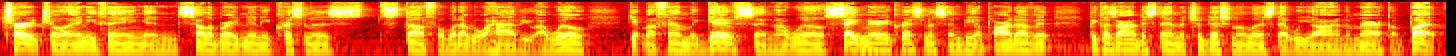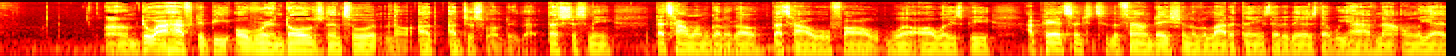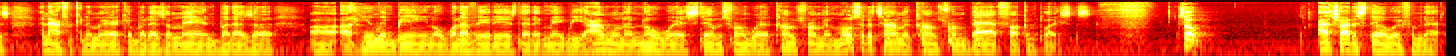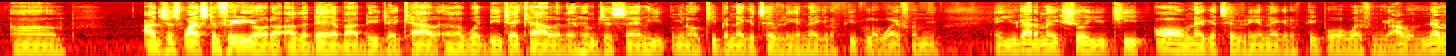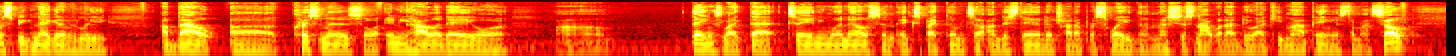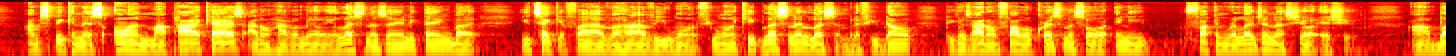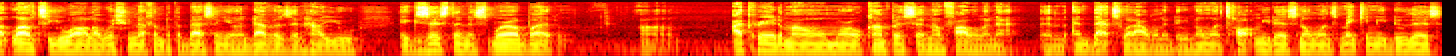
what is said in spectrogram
church or anything and celebrating any Christmas stuff or whatever, what have you. I will get my family gifts and I will say Merry Christmas and be a part of it because I understand the traditionalist that we are in America. But um, do I have to be overindulged into it? No, I, I just won't do that. That's just me. That's how I'm gonna go. That's how I will fall. Will always be. I pay attention to the foundation of a lot of things that it is that we have, not only as an African American, but as a man, but as a uh, a human being or whatever it is that it may be. I want to know where it stems from, where it comes from, and most of the time it comes from bad fucking places. So I try to stay away from that. Um, I just watched a video the other day about DJ Khaled, uh, with DJ Khaled and him just saying he, you know, keeping negativity and negative people away from you. And you got to make sure you keep all negativity and negative people away from you. I will never speak negatively about uh, Christmas or any holiday or um, things like that to anyone else and expect them to understand or try to persuade them. That's just not what I do. I keep my opinions to myself I'm speaking this on my podcast. I don't have a million listeners or anything, but you take it five or however you want. If you want to keep listening, listen. But if you don't, because I don't follow Christmas or any fucking religion, that's your issue. Uh, but love to you all. I wish you nothing but the best in your endeavors and how you exist in this world. But um, I created my own moral compass and I'm following that. And, and that's what I want to do. No one taught me this. No one's making me do this.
